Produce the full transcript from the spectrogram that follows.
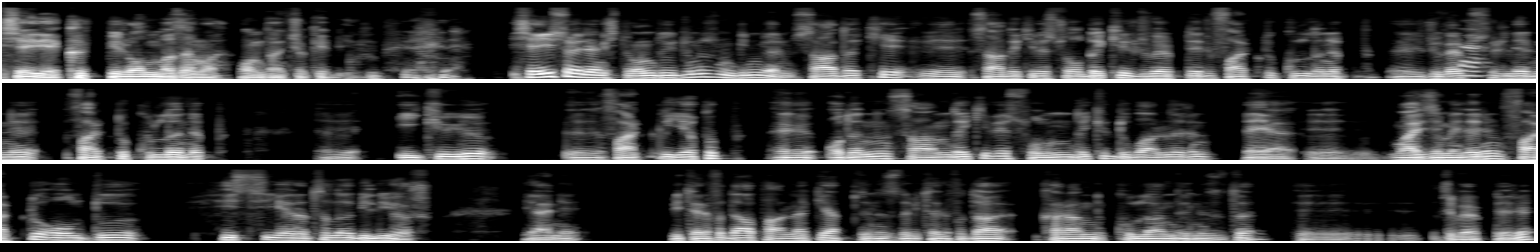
şey diye 41 olmaz ama ondan çok eminim. Şeyi söylemiştim onu duydunuz mu bilmiyorum. Sağdaki e, sağdaki ve soldaki reverb'leri farklı kullanıp e, reverb Heh. sürelerini farklı kullanıp EQ'yu e, farklı yapıp odanın sağındaki ve solundaki duvarların veya malzemelerin farklı olduğu hissi yaratılabiliyor. Yani bir tarafı daha parlak yaptığınızda bir tarafı daha karanlık kullandığınızda reverb'leri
